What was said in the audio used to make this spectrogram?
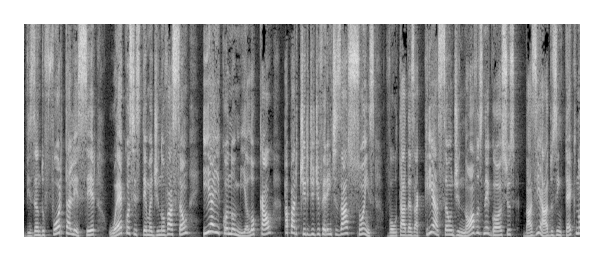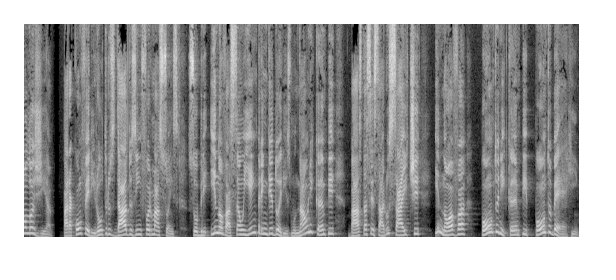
visando fortalecer o ecossistema de inovação e a economia local a partir de diferentes ações voltadas à criação de novos negócios baseados em em tecnologia. Para conferir outros dados e informações sobre inovação e empreendedorismo na Unicamp, basta acessar o site inova.unicamp.br.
